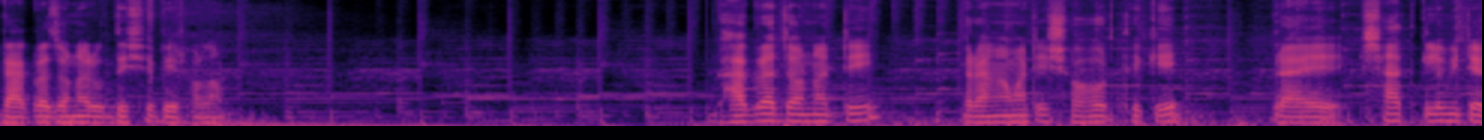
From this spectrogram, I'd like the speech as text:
ঘাগরা ঝর্ণার উদ্দেশ্যে বের হলাম। ঘাগরা ঝর্ণাটি রাঙামাটি শহর থেকে প্রায় সাত কিলোমিটার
